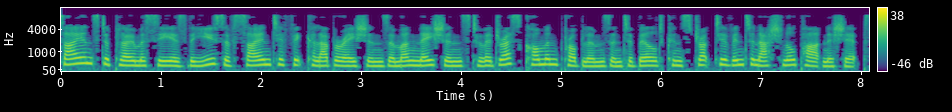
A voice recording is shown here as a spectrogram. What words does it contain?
Science diplomacy is the use of scientific collaborations among nations to address common problems and to build constructive international partnerships.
